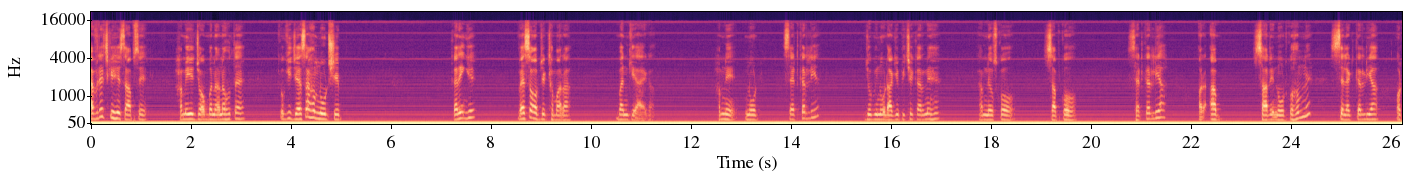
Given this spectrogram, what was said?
एवरेज के हिसाब से हमें ये जॉब बनाना होता है, क्योंकि जैसा हम नोट शेप करेंगे, वैसा ऑब्जेक्ट हमारा बन के आएगा। हमने नोट सेट कर लिया जो भी नोट आगे पीछे करने हैं, हमने उसको सबको सेट कर लिया, और अब सारे नोट को हमने सेलेक्ट कर लिया और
